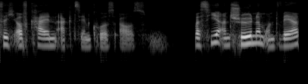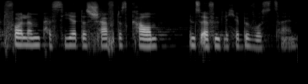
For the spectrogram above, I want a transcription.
sich auf keinen Aktienkurs aus. Was hier an Schönem und Wertvollem passiert, das schafft es kaum ins öffentliche Bewusstsein.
